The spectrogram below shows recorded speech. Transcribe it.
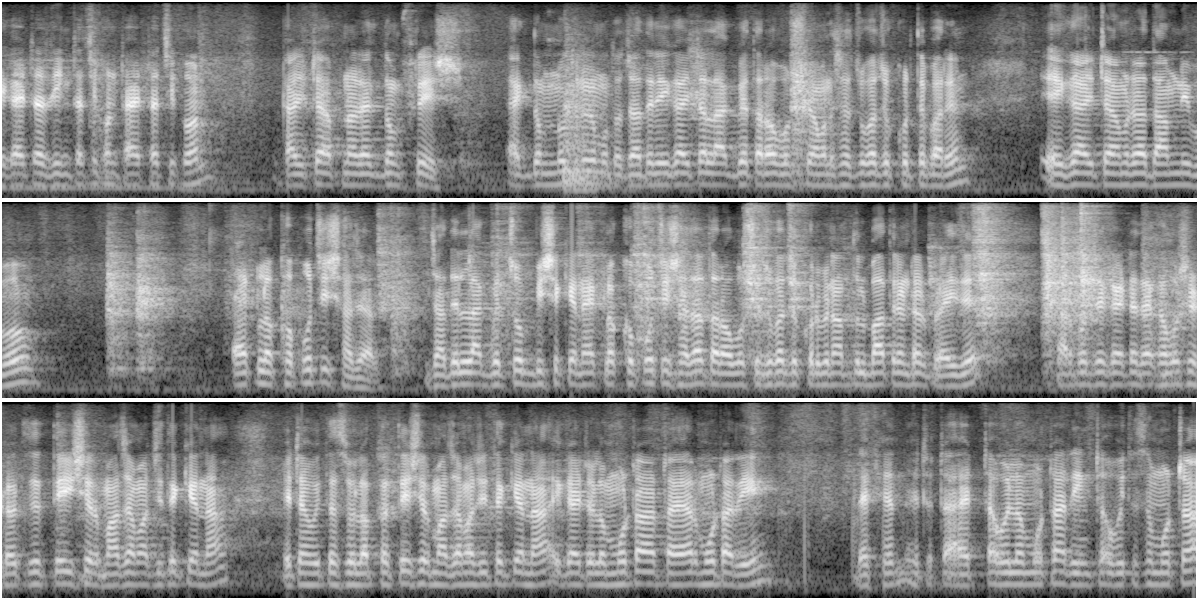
এই গাড়িটার রিংটা চিকন, টায়ারটা চিকন। গাড়িটা আপনার একদম ফ্রেশ, একদম নতুনের মতো। যাদের এই গাড়িটা লাগবে তারা অবশ্যই আমাদের সাথে যোগাযোগ করতে পারেন। এই গাড়িটা আমরা দাম নিব এক লক্ষ পঁচিশ হাজার। যাদের লাগবে চব্বিশে কেনা এক লক্ষ পঁচিশ হাজার, তারা অবশ্যই যোগাযোগ করবেন আব্দুল বাতের এন্টারপ্রাইজে তারপর যে গাড়িটা দেখাবো, সেটা হচ্ছে তেইশের মাঝামাঝিতে কেনা। এটা হইতেছে হলো আপনার তেইশের মাঝামাঝিতে কেনা। এই গাড়িটা হলো মোটা টায়ার, মোটা রিং। দেখেন, এটা টায়ারটা হইল মোটা, রিংটা হইতেছে মোটা।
